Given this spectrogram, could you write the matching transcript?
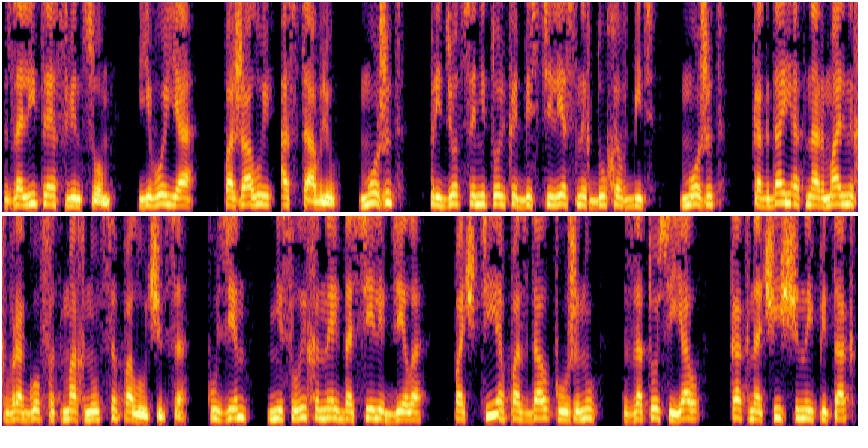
залитая свинцом. Его я, пожалуй, оставлю. Может, придется не только бестелесных духов бить, может, когда и от нормальных врагов отмахнуться получится. Кузен, неслыханное доселе дело, почти опоздал к ужину, зато сиял, как начищенный пятак,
